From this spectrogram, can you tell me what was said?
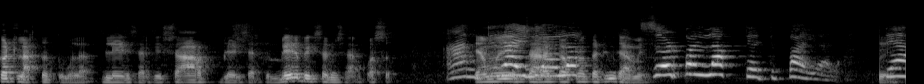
कट लागतात तुम्हाला. ब्लेड सारखे शार्प ब्लेड सारखे. ब्लेडपेक्षा शार्प असं. त्यामुळे चारा कापणं कठीण काम आहे. पण लागते पायाला. त्या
